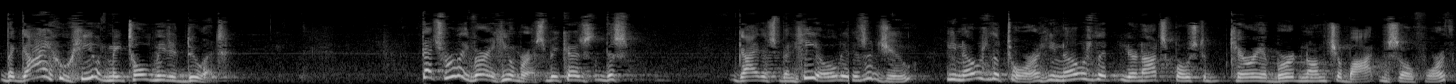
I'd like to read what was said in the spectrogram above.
the guy who healed me told me to do it. That's really very humorous because this guy that's been healed is a Jew. He knows the Torah. He knows that you're not supposed to carry a burden on Shabbat and so forth.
